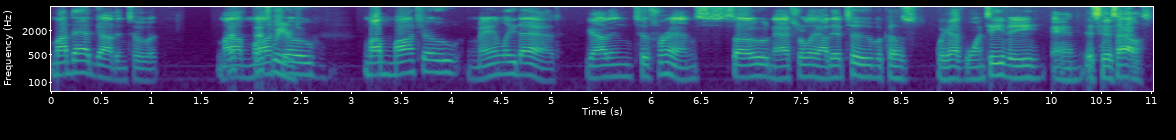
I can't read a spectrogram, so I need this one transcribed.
my dad got into it. My That- that's macho, my macho, manly dad got into Friends, so naturally I did too because we have one TV and it's his house,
